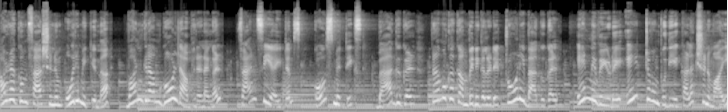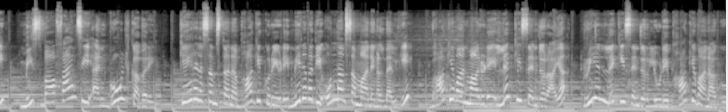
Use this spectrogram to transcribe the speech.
അഴകും ഫാഷനും ഒരുമിക്കുന്ന വൺ ഗ്രാം ഗോൾഡ് ആഭരണങ്ങൾ ഫാൻസി ഐറ്റംസ് കോസ്മെറ്റിക്സ് ബാഗുകൾ പ്രമുഖ കമ്പനികളുടെ ട്രോളി ബാഗുകൾ എന്നിവയുടെ ഏറ്റവും പുതിയ കളക്ഷനുമായി മിസ് ബാ fancy and gold covering. Kerala സംസ്ഥാന ഭാഗ്യക്കുറിയുടെ നിരവധി ഒന്നാം സമ്മാനങ്ങൾ നൽകി ഭാഗ്യവാന്മാരുടെ ലക്കി സെന്ററായ റിയൽ ലക്കി സെന്ററിലൂടെ ഭാഗ്യവാനാകൂ.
